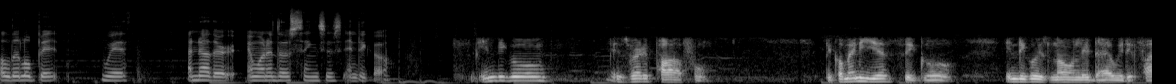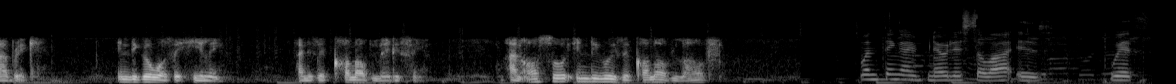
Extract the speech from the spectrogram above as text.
a little bit with another, and one of those things is indigo. Indigo is very powerful because many years ago, indigo is not only dyed with the fabric, indigo was a healing and it's a color of medicine. And also, indigo is a color of love. One thing I've noticed a lot is with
